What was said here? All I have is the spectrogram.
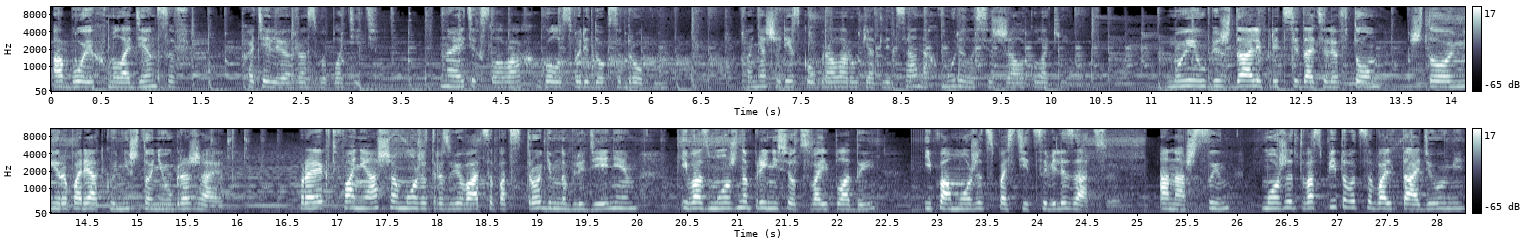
Обоих младенцев хотели развоплотить. На этих словах голос Варидокса дрогнул. Фаняша резко убрала руки от лица, нахмурилась и сжала кулаки. Мы убеждали председателя в том, что миропорядку ничто не угрожает. Проект Фаняша может развиваться под строгим наблюдением и, возможно, принесет свои плоды и поможет спасти цивилизацию. А наш сын может воспитываться в Альтадиуме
